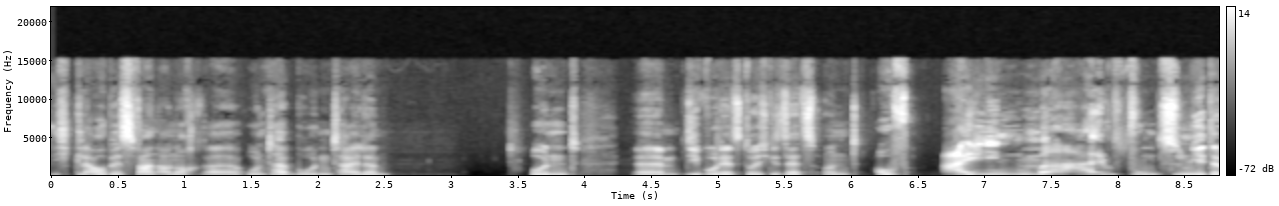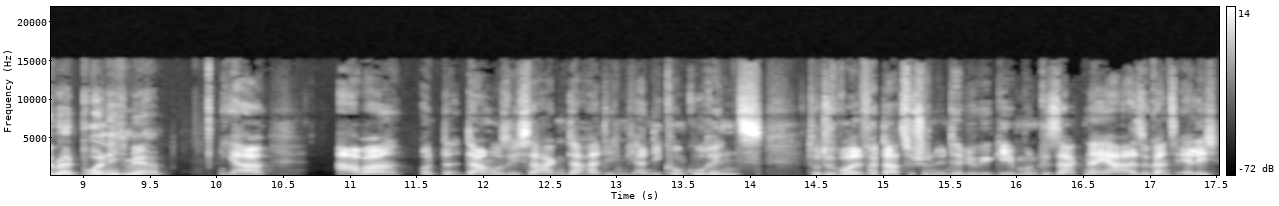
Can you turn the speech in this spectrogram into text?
ich glaube, es waren auch noch äh, Unterbodenteile. Und ähm, die wurde jetzt durchgesetzt und auf einmal funktioniert der Red Bull nicht mehr. Ja, aber, und da, da, muss ich sagen, da halte ich mich an die Konkurrenz. Tote Wolf hat dazu schon ein Interview gegeben und gesagt, naja, also ganz ehrlich,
